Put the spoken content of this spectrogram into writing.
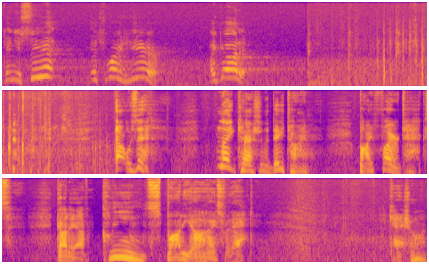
Can you see it? It's right here. I got it. That was it. Night cache in the daytime. By fire tacks. Gotta have clean, spotty eyes for that. Cash on.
